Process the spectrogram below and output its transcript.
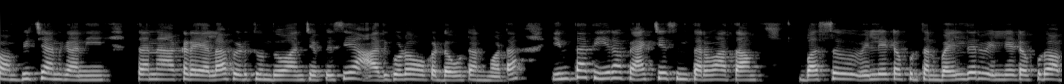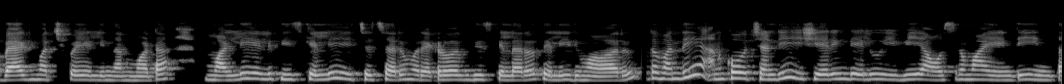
పంపించాను కానీ తను అక్కడ ఎలా పెడుతుంది అని చెప్పేసి అది కూడా ఒక డౌట్ అనమాట ఇంత తీరా ప్యాక్ చేసిన తర్వాత బస్సు వెళ్ళేటప్పుడు తను బయలుదేరి వెళ్ళేటప్పుడు ఆ బ్యాగ్ మర్చిపోయి వెళ్ళింది అనమాట మళ్ళీ వెళ్ళి తీసుకెళ్ళి ఇచ్చొచ్చారు. మరి ఎక్కడి వరకు తీసుకెళ్ళారో తెలియదు మా వారు. కొంతమంది అనుకోవచ్చండి ఈ షేరింగ్ డేలు ఇవి అవసరమా ఏంటి ఇంత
